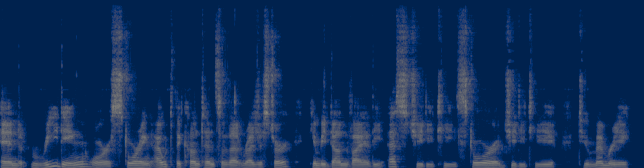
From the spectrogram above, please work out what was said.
And reading or storing out the contents of that register can be done via the sgdt, store GDT to memory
